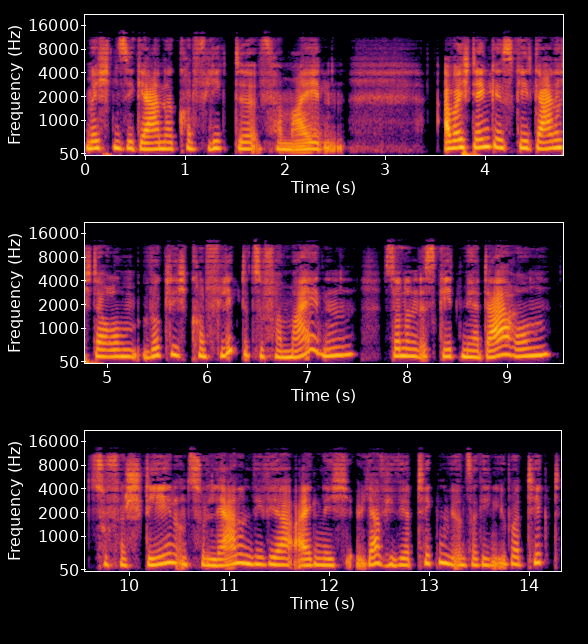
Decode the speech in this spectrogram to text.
möchten sie gerne Konflikte vermeiden. Aber ich denke, es geht gar nicht darum, wirklich Konflikte zu vermeiden, sondern es geht mehr darum, zu verstehen und zu lernen, wie wir eigentlich, ja, wie wir ticken, wie unser Gegenüber tickt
